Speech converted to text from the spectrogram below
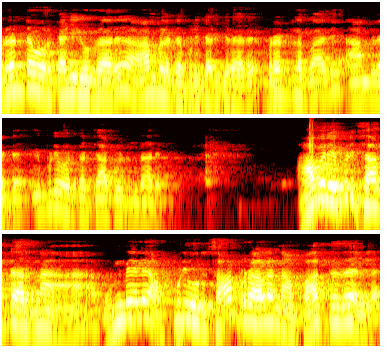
ப்ரெட்டை ஒரு கடி விடுறாரு ஆம்லெட்டை இப்படி கடிக்கிறாரு. ப்ரெட்டில் பாதி ஆம்லெட்டு இப்படி ஒருத்தர் சாப்பிட்டுட்டு இருந்தார். அவர் எப்படி சாப்பிட்டாருன்னா உண்மையிலே அப்படி ஒரு சாப்பிட்ற ஆளை நான் பார்த்ததே இல்லை.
